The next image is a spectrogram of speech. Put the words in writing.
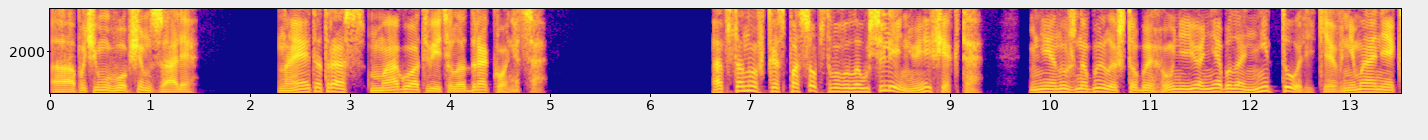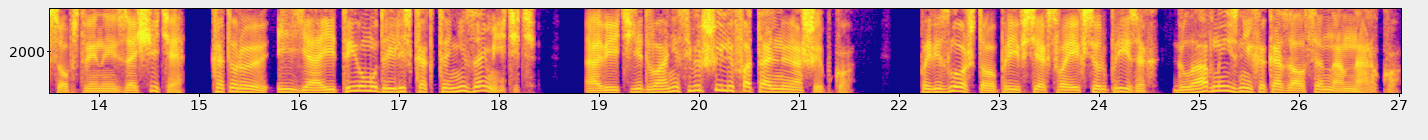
«А почему в общем зале?» На этот раз магу ответила драконица. Обстановка способствовала усилению эффекта. Мне нужно было, чтобы у нее не было ни толики внимания к собственной защите, которую и я, и ты умудрились как-то не заметить. А ведь едва не совершили фатальную ошибку. Повезло, что при всех своих сюрпризах главный из них оказался нам на руку.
